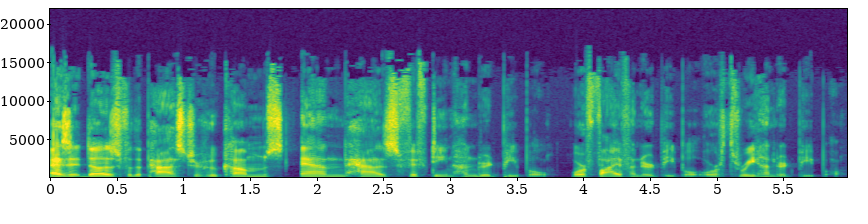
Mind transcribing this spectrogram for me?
as it does for the pastor who comes and has 1,500 people, or 500 people, or 300 people.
